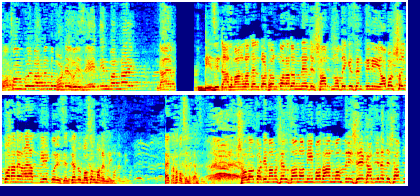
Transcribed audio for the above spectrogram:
প্রথম দুইবার কিন্তু ভোটে হয়েছে। এই তিনবার নাই, গায়ে ডিজিটাল বাংলাদেশ গঠন করার জন্য যে স্বপ্ন দেখেছেন তিনি, অবশ্যই কোরআনের আয়াত দিয়েই করেছেন। যেন মুসলমানের নেই। কথা বলছেন এখানে। ষোলো কোটি মানুষের জননী প্রধানমন্ত্রী শেখ হাসিনা যে স্বপ্ন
